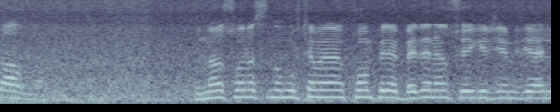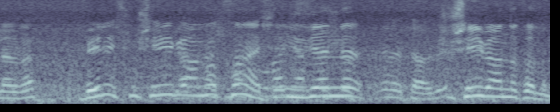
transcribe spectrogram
dalma. Bundan sonrasında muhtemelen komple bedenen suya gireceğimiz yerler var. Veli şu şeyi bir anlatsana. Şey, kolay, izleyenler. Evet abi. şu şeyi bir anlatalım.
